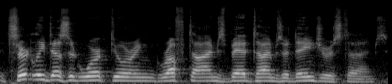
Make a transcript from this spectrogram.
It certainly doesn't work during rough times, bad times, or dangerous times.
